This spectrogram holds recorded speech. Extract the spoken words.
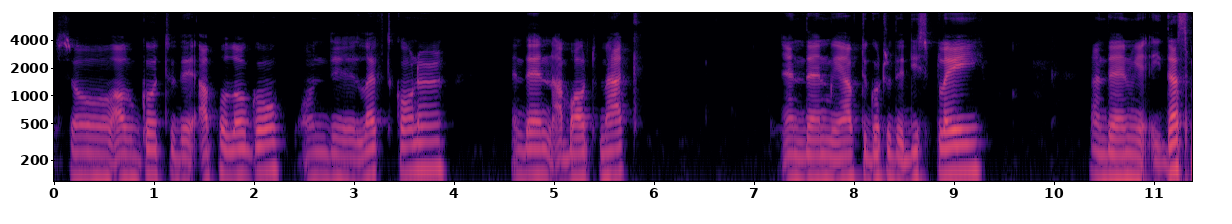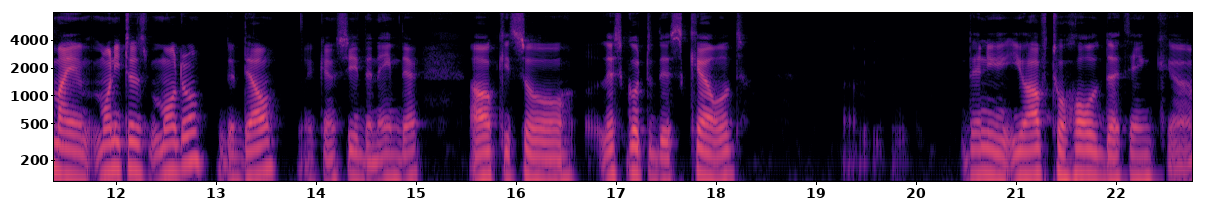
So I'll go to the Apple logo on the left corner and then about Mac and then we have to go to the display and then we, that's my monitors model the Dell. You can see the name there. Okay so let's go to the scaled. Then you, you have to hold I think uh,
